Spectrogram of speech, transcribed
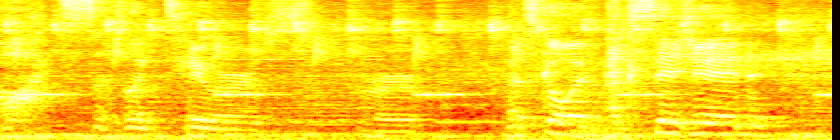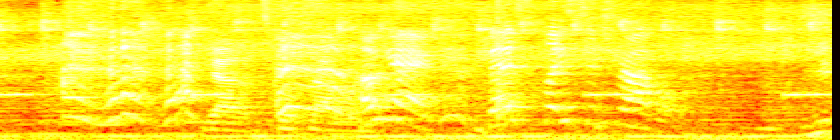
Oh it's such like taylor's or let's go with excision Yeah, let's go with that one. Okay, best place to travel. You,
